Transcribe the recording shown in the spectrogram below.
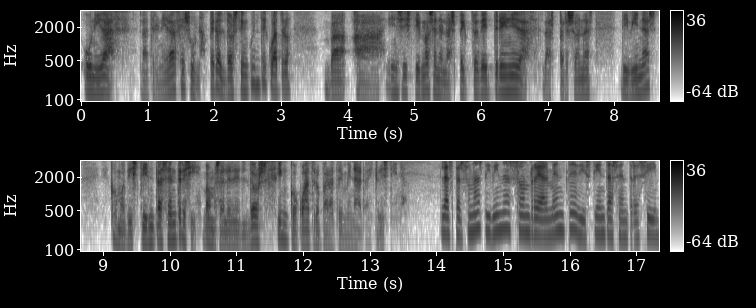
Unidad, la Trinidad es una, pero el 254 va a insistirnos en el aspecto de Trinidad, las personas divinas como distintas entre sí. Vamos a leer el 254 para terminar hoy, Cristina. Las personas divinas son realmente distintas entre sí.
